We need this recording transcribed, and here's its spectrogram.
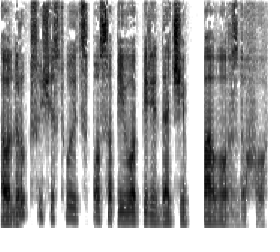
А вдруг существует способ его передачи по воздуху?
